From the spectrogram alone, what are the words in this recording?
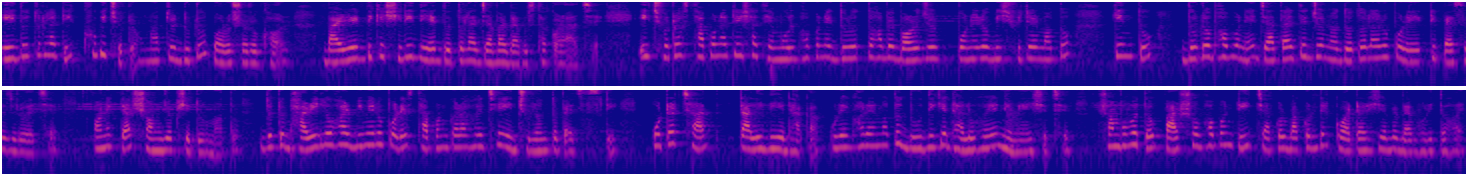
এই দোতলাটি খুবই ছোট, মাত্র দুটো বড়সড় ঘর। বাইরের দিকে সিঁড়ি দিয়ে দোতলায় যাবার ব্যবস্থা করা আছে। এই ছোট স্থাপনাটির সাথে মূল ভবনের দূরত্ব হবে বড়জোর পনেরো বিশ ফিটের মতো। কিন্তু দুটো ভবনে যাতায়াতের জন্য দোতলার উপরে একটি প্যাসেজ রয়েছে, অনেকটা সংযোগ সেতুর মতো। দুটো ভারী লোহার বিমের উপরে স্থাপন করা হয়েছে এই ঝুলন্ত প্যাসেজটি। ওটার ছাদ টালি দিয়ে ঢাকা। কুড়ে ঘরের মতো দুদিকে ঢালু হয়ে নেমে এসেছে। সম্ভবত পার্শ্ব ভবনটি চাকর বাকরদের কোয়ার্টার হিসেবে ব্যবহৃত হয়।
